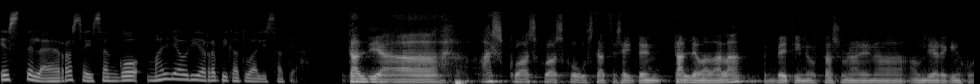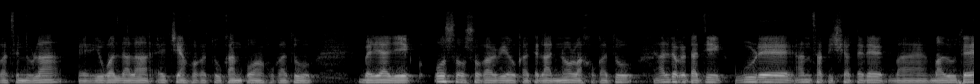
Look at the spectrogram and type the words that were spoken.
ez dela erraza izango maila hori errepikatu alizatea. Taldea asko, asko, asko gustatzen zaiten talde badala, beti nortasunaren handiarekin jokatzen dula, e, igual dala etxean jokatu, kanpoan jokatu, beraiek oso oso garbi daukatela nola jokatu. Alde horretatik gure antza pixatere ba, badute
